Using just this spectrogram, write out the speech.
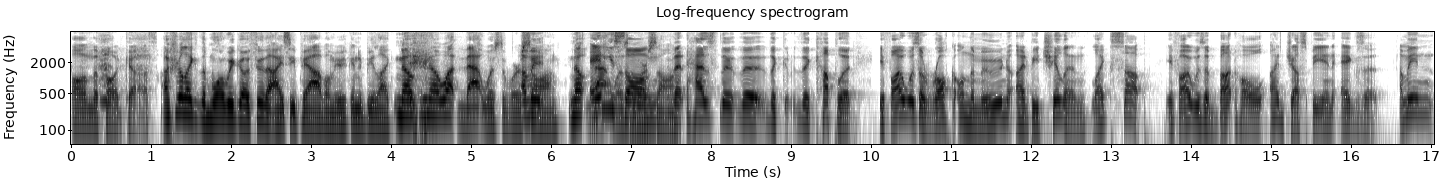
on the podcast. I feel like the more we go through the ICP album, you're going to be like, no, you know what? That was the worst I mean, song. No, any song, song, that has the, the, the, the couplet, if I was a rock on the moon, I'd be chillin' like sup. If I was a butthole, I'd just be an exit. I mean,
